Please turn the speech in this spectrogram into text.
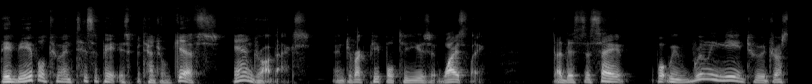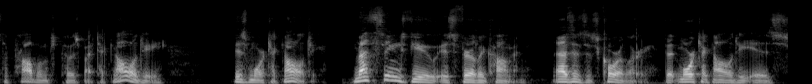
they'd be able to anticipate its potential gifts and drawbacks and direct people to use it wisely. That is to say, what we really need to address the problems posed by technology is more technology. Mesthene's view is fairly common, as is its corollary, that more technology is,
